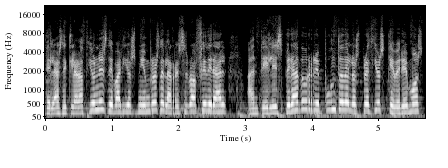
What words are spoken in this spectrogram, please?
de las declaraciones de varios miembros de la Reserva Federal ante el esperado repunte de los precios que veremos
